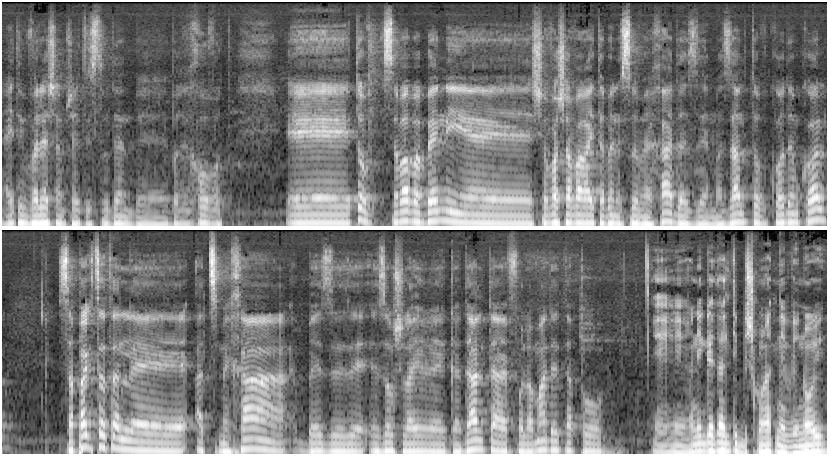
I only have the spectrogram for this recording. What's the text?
הייתי מבלה שם כשהייתי סטודנט ברחובות. אה, טוב, סבבה, בני, אה, שבוע שעבר היית בן 21, אז מזל טוב קודם כל. ספר קצת על עצמך, באיזה אזור של העיר גדלת, איפה למדת פה. אני גדלתי בשכונת נווה נוי,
